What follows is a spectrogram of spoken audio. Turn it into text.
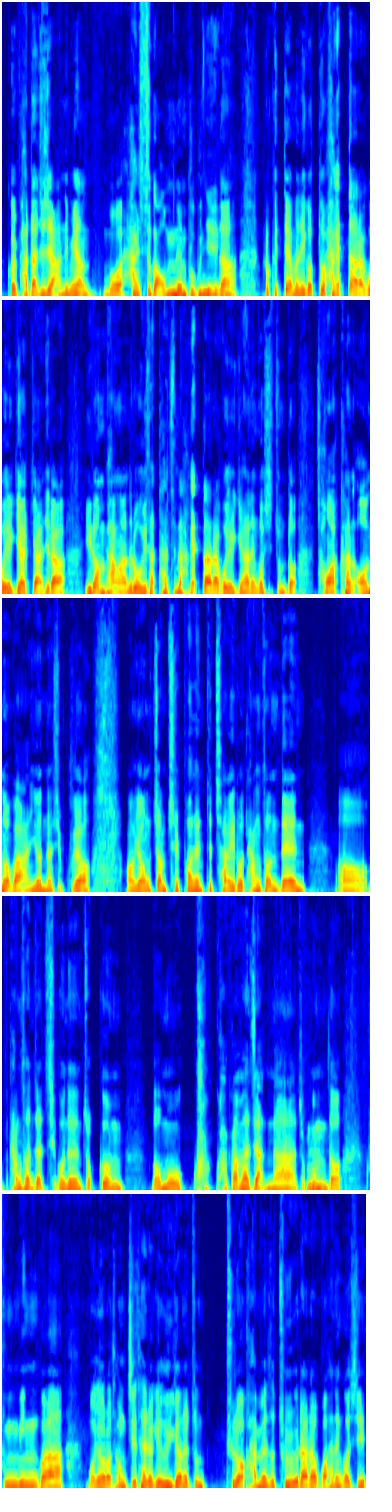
그걸 받아주지 않으면 뭐 할 수가 없는 부분입니다. 예. 그렇기 때문에 이것도 하겠다라고 얘기할 게 아니라 이런 방안으로 의사 타진을 하겠다라고 얘기하는 것이 좀 더 정확한 언어가 음. 아니었나 싶고요. 어 0.7% 차이로 당선된 어 당선자 치고는 조금 너무 과감하지 않나. 조금 음. 더 국민과 뭐 여러 정치 세력의 의견을 좀 들어가면서 조율하라고 하는 것이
